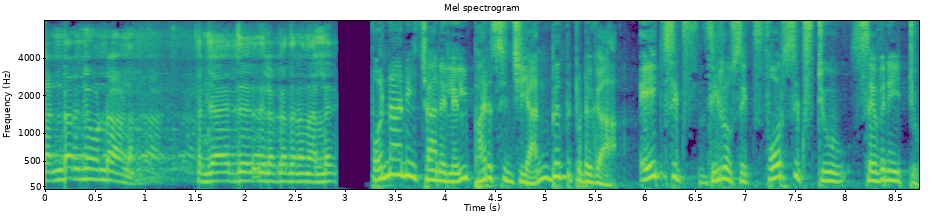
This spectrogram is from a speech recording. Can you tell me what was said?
കണ്ടറിഞ്ഞുകൊണ്ടാണ് പഞ്ചായത്ത് ഇതിലൊക്കെ തന്നെ നല്ല പൊന്നാനി ചാനലിൽ പരസ്യം ചെയ്യാൻ ബന്ധപ്പെടുക. Eight six zero six four six two seven eight two.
